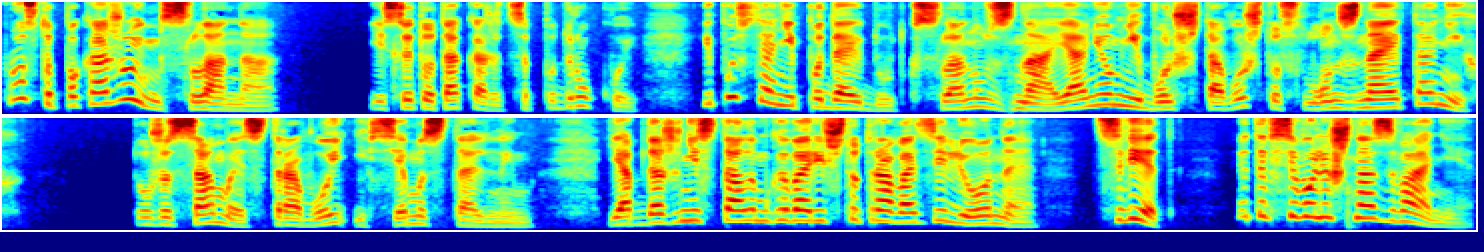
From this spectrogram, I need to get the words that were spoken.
Просто покажу им слона, если тот окажется под рукой, и пусть они подойдут к слону, зная о нем не больше того, что слон знает о них. То же самое с травой и всем остальным. Я бы даже не стал им говорить, что трава зеленая. Цвет — это всего лишь название.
